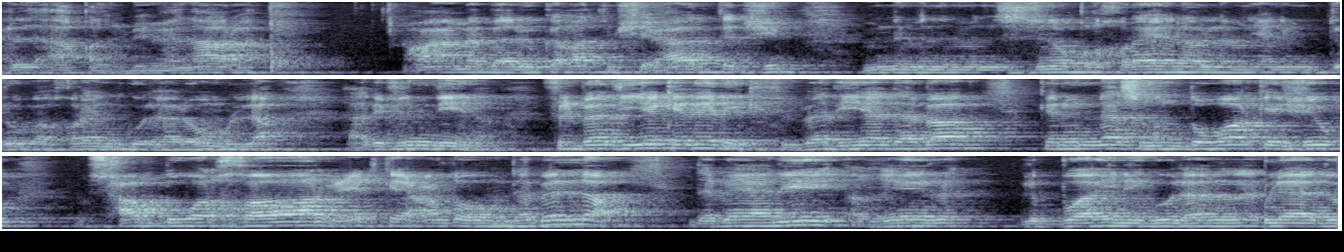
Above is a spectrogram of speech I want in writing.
على الأقل. بمعنى راه ما بالك غتمشي عاد تجيب من من من الزنوق الأخرين ولا من يعني من الدروب الأخرين تقولها لهم ولا هذه في المدينة. في البادية كذلك. في البادية دابا كانوا الناس من الدوار كيجيو صحاب الدوار خار بعيد كيعرضوهم. دابا لا. دابا يعني غير البواين يقولها لولادو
